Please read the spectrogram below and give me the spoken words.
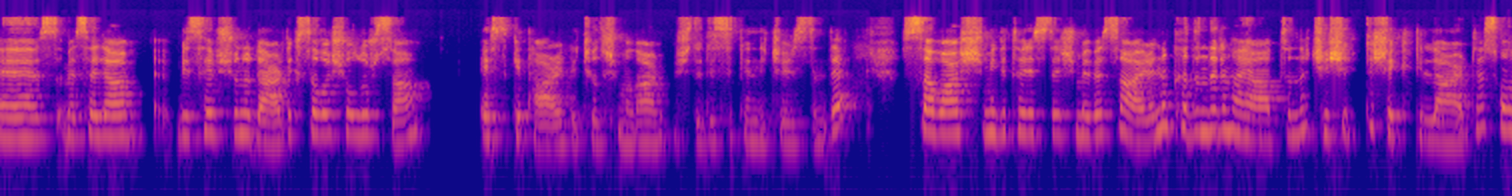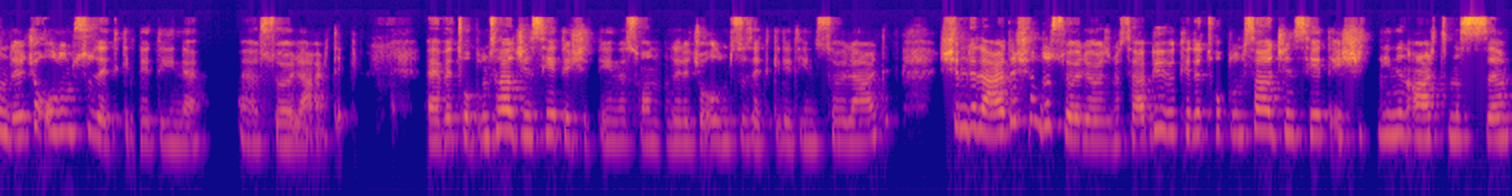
e, mesela biz hep şunu derdik savaş olursa eski tarihli çalışmalar işte disiplin içerisinde savaş, militaristleşme vesairenin kadınların hayatını çeşitli şekillerde son derece olumsuz etkilediğini e, söylerdik. E, ve toplumsal cinsiyet eşitliğini son derece olumsuz etkilediğini söylerdik. Şimdilerde şunu da söylüyoruz mesela bir ülkede toplumsal cinsiyet eşitliğinin artması,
